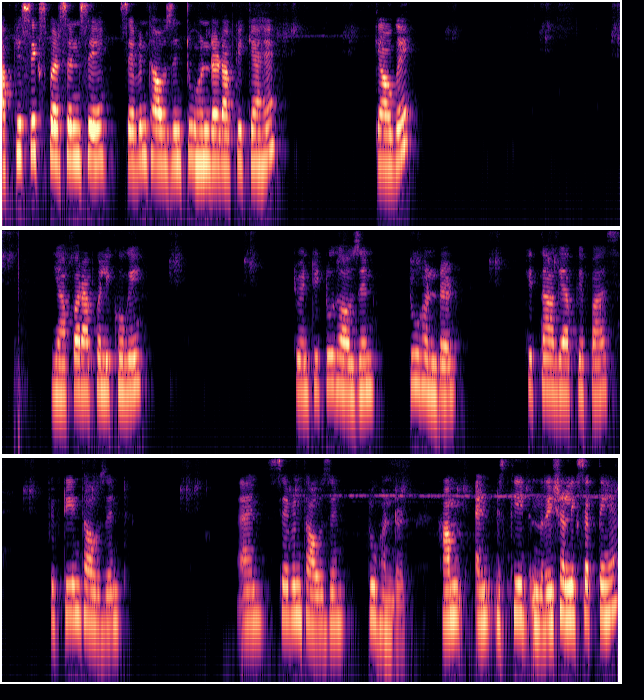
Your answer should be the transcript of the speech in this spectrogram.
आपके सिक्स परसेंट से सेवन थाउज़ेंड टू हंड्रेड आपके क्या हैं? क्या हो गए? यहाँ पर आपका लिखोगे twenty two thousand two hundred कितना आ गया आपके पास? Fifteen thousand and seven thousand two hundred हम एंड इसकी नरेशन लिख सकते हैं।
